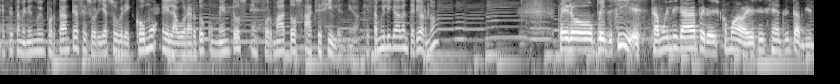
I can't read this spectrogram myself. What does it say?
Este también es muy importante, asesoría sobre cómo elaborar documentos en formatos accesibles, mira, que está muy ligado al anterior, ¿no? Pero pues, sí, está muy ligada, pero es como a veces Henry también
